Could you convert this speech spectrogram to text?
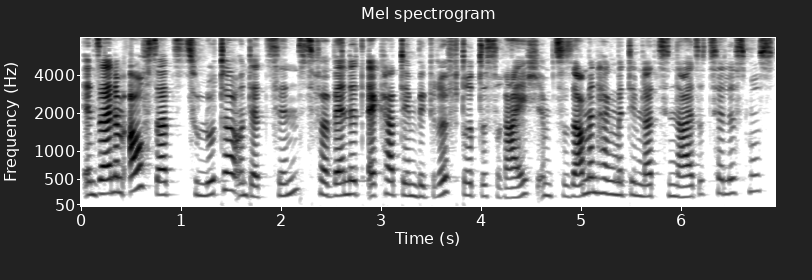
In seinem Aufsatz zu Luther und der Zins verwendet Eckhart den Begriff Drittes Reich im Zusammenhang mit dem Nationalsozialismus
